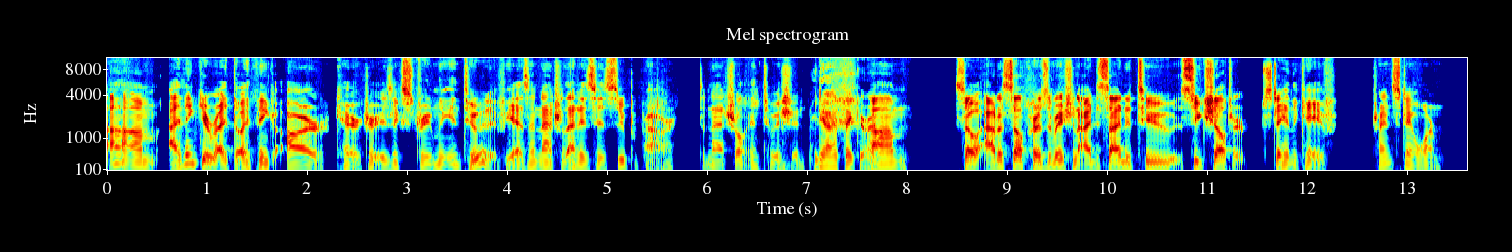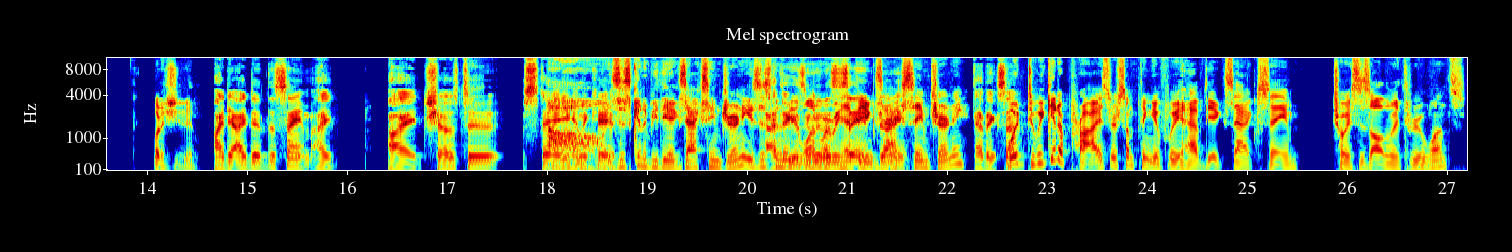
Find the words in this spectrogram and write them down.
Um, I think you're right though. I think our character is extremely intuitive. He has a natural that is his superpower. It's a natural intuition. Yeah, I think you're right. Um, so out of self-preservation, I decided to seek shelter, stay in the cave, try and stay warm. What did you do? I, di- I did the same. I I chose to stay in the Oh, cave. Is this going to be the exact same journey? Is this going to be the one where the we have the exact journey. same journey? I think so. What, do we get a prize or something if we have the exact same choices all the way through once?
